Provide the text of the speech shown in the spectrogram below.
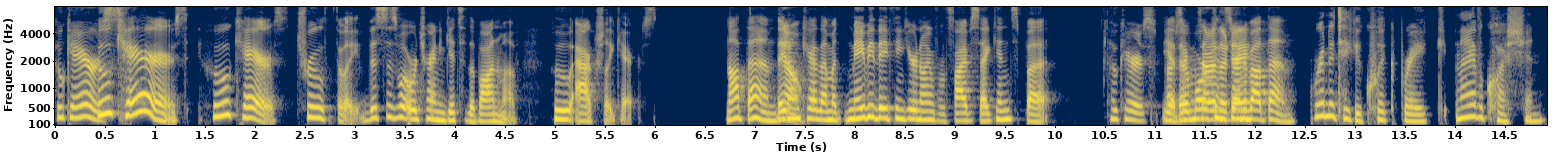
Who cares? who cares? Who cares? Truthfully, this is what we're trying to get to the bottom of. Who actually cares? Not them. They No. don't care that much. Maybe they think you're annoying for five seconds, but Who cares? yeah, they're more out of their concerned about them. We're going to take a quick break, and I have a question.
